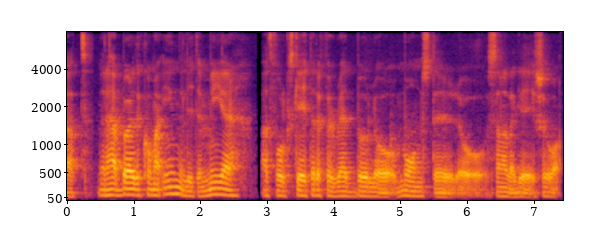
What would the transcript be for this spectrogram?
att när det här började komma in lite mer att folk skatade för Red Bull och Monster och sådana där grejer så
